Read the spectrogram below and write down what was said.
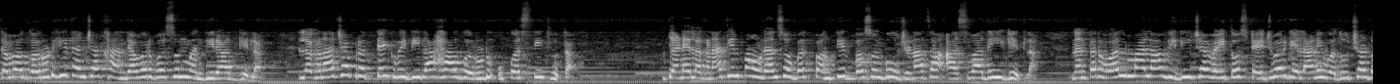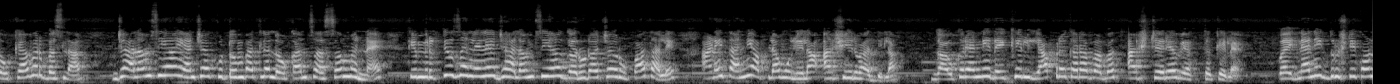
तेव्हा गरुडही त्यांच्या खांद्यावर बसून मंदिरात गेला. लग्नाच्या प्रत्येक विधीला हा गरुड उपस्थित होता. त्याने लग्नातील पाहुण्यांसोबत पंक्तीत बसून भोजनाचा आस्वादही घेतला. नंतर वलमाला विधीच्या वेळी तो स्टेजवर गेला आणि वधूच्या डोक्यावर बसला. झालमसिंह यांच्या कुटुंबातल्या लोकांचं असं म्हणणं आहे की मृत्यू झालेले झालमसिंह गरुडाच्या रूपात आले आणि त्यांनी आपल्या मुलीला आशीर्वाद दिला. गावकऱ्यांनी देखील या प्रकाराबाबत आश्चर्य व्यक्त केलंय. वैज्ञानिक दृष्टिकोन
